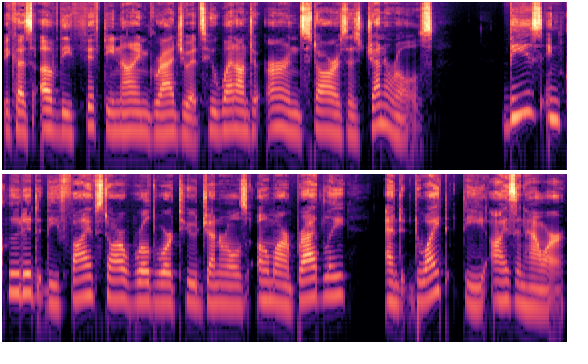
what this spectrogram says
because of the 59 graduates who went on to earn stars as generals. These included the five star World War II generals Omar Bradley and Dwight D. Eisenhower,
